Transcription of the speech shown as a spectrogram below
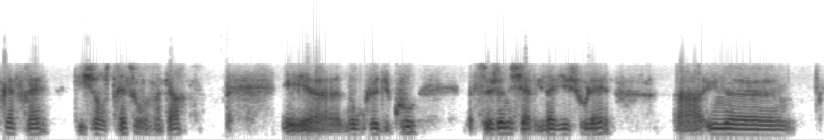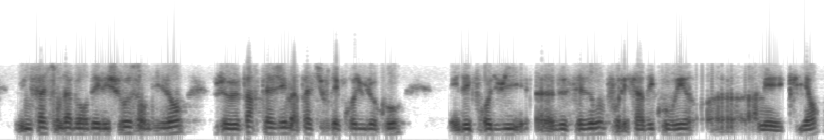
très frais, qui change très souvent sa carte. Et euh, donc, du coup, ce jeune chef, Xavier Choulet, a une, une façon d'aborder les choses en disant je veux partager ma passion des produits locaux et des produits de saison pour les faire découvrir à mes clients.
